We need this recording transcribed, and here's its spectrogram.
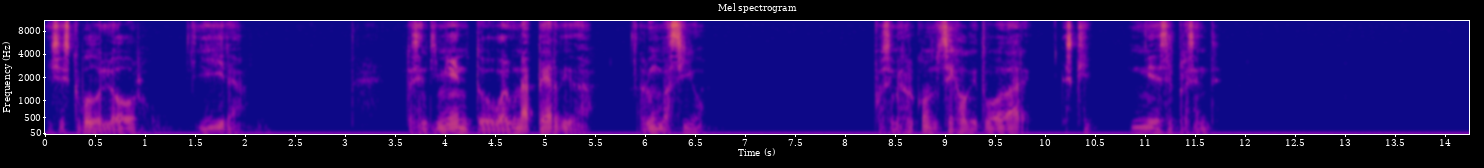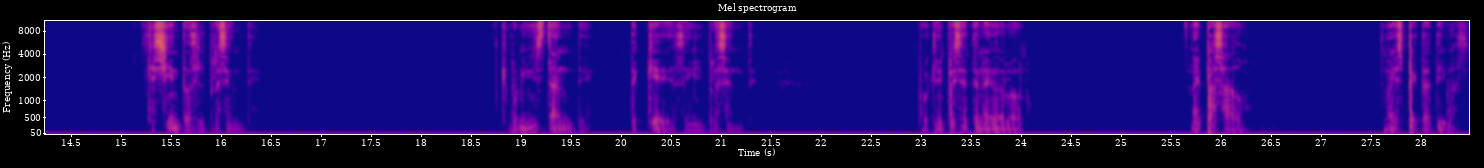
Y si es que hubo dolor, ira, resentimiento o alguna pérdida, algún vacío, pues el mejor consejo que te puedo dar es que mires el presente. Que sientas el presente. Que por un instante te quedes en el presente. Porque en el presente no hay dolor, no hay pasado, no hay expectativas.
